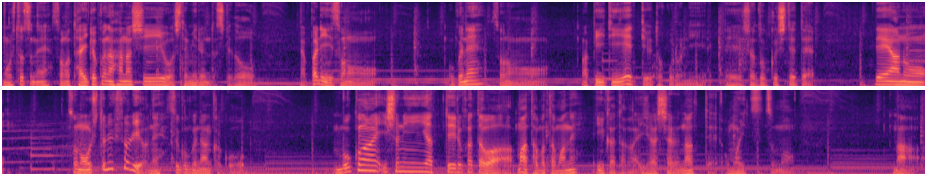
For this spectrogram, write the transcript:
もう一つねその対局の話をしてみるんですけどやっぱりその僕ねその、まあ、PTA っていうところに、えー、所属しててであのそのお一人一人はねすごくなんかこう僕が一緒にやっている方はまあたまたまねいい方がいらっしゃるなって思いつつもまあ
